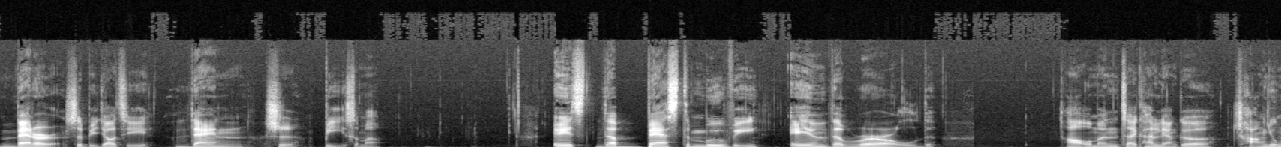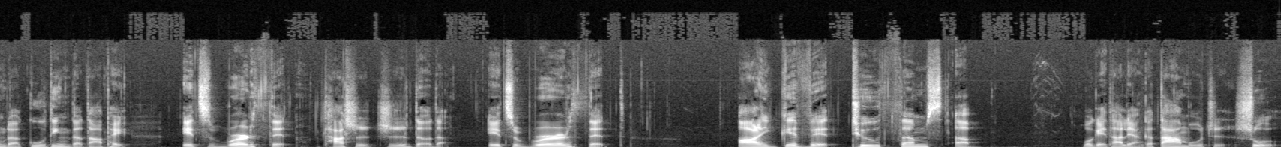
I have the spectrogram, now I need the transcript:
Better 是比较级，than 是比什么？It's the best movie in the world。好，我们再看两个常用的固定的搭配。It's worth it，它是值得的。 It's worth it. I give it two thumbs up. 我给他两个大拇指，竖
